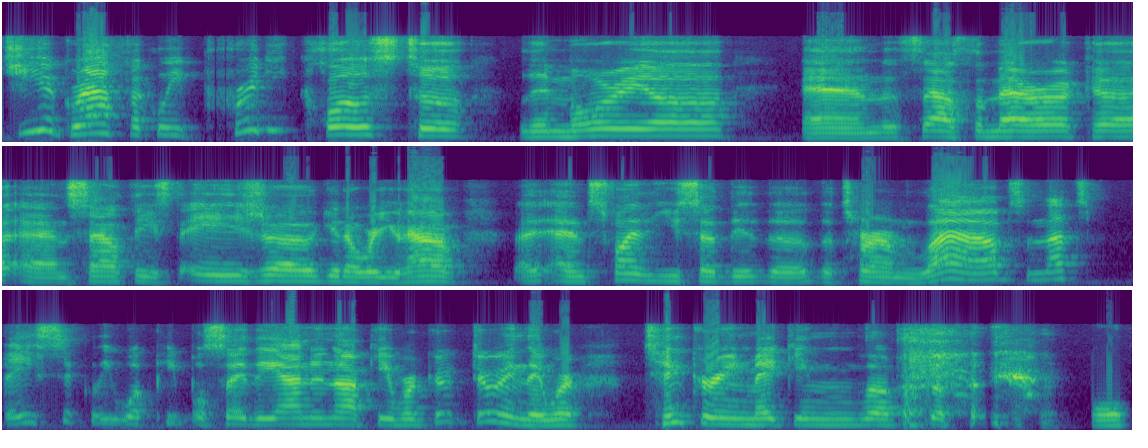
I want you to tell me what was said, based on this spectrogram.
geographically pretty close to Lemuria and South America and Southeast Asia, you know, where you have, and it's funny that you said the, the, the term labs, and that's basically what people say the Anunnaki were doing. They were tinkering, making the, the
